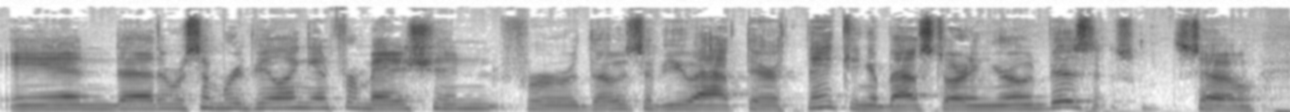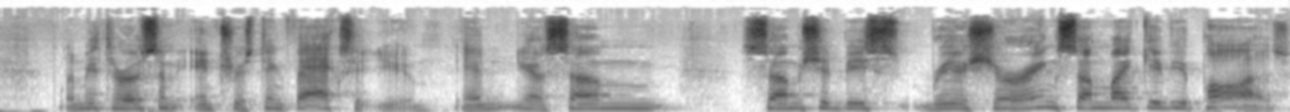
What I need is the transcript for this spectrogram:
And uh, there was some revealing information for those of you out there thinking about starting your own business. So let me throw some interesting facts at you. And you know, some some should be reassuring, some might give you pause.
